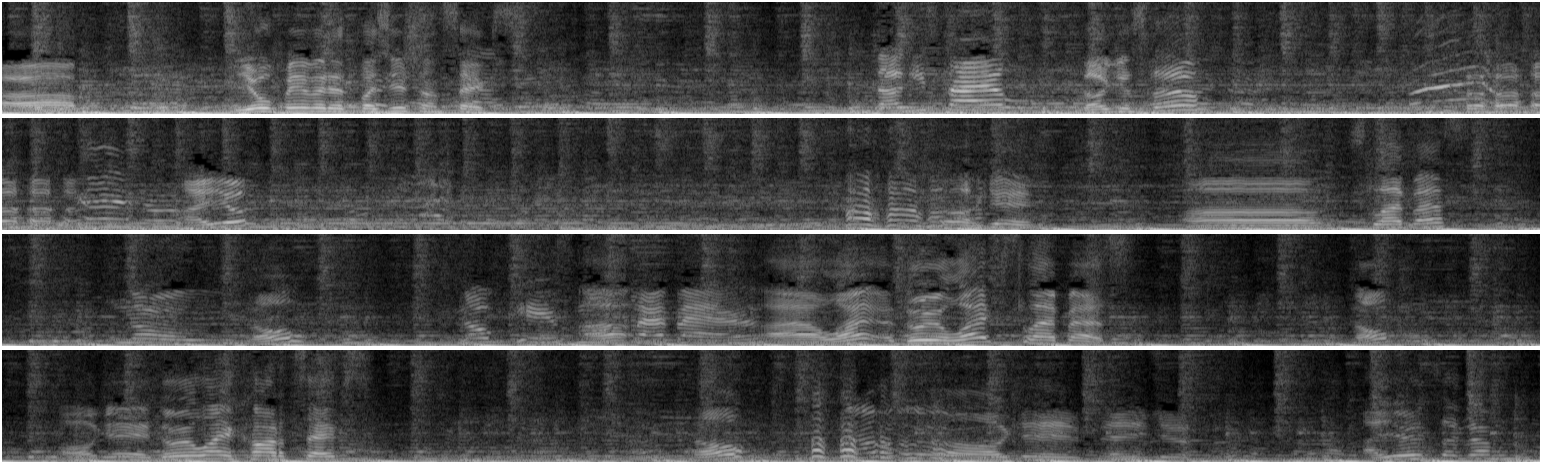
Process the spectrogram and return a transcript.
Your favorite position sex? Doggy style? Doggy style? Are you? okay. Uh, slap ass? no. No? No kiss, no Uh, slap ass. Uh, like, do you like slap ass? No? Okay. Do you like hard sex? No? No. okay, thank you. Are you Instagram?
